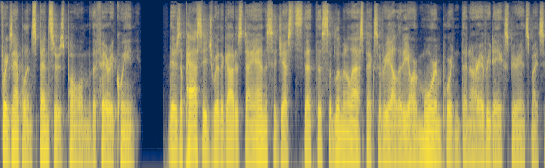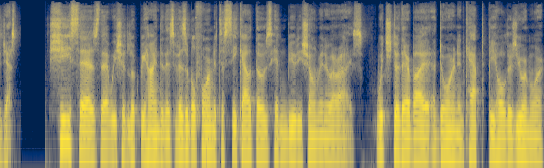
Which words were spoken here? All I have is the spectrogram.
For example, in Spenser's poem, The Faerie Queene, there's a passage where the goddess Diana suggests that the subliminal aspects of reality are more important than our everyday experience might suggest. She says that we should look behind this visible form to seek out those hidden beauties shown into our eyes which do thereby adorn and capt beholders you are more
